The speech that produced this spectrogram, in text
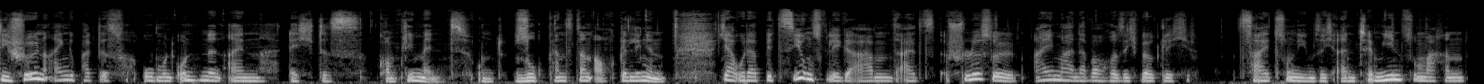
die schön eingepackt ist, oben und unten in ein echtes Kompliment. Und so kann es dann auch gelingen. Ja, oder Beziehungspflegeabend als Schlüssel, einmal in der Woche sich wirklich Zeit zu nehmen, sich einen Termin zu machen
